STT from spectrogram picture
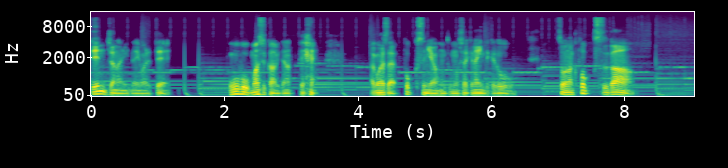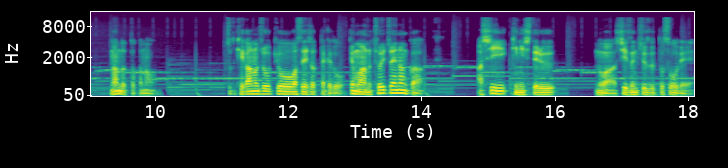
出んじゃないみたいに言われて、おお、マジかみたいになって、あ、ごめんなさい。フォックスには本当申し訳ないんだけど、そう、なんかフォックスが、なんだったかな。ちょっと怪我の状況を忘れちゃったけど、でもあの、ちょいちょいなんか、足気にしてるのはシーズン中ずっとそうで、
